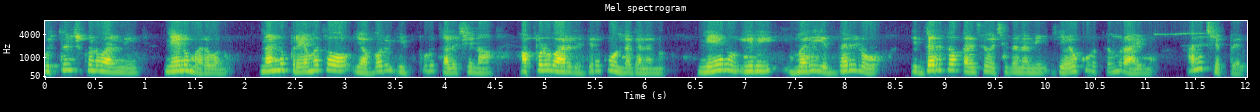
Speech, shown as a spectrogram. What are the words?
గుర్తుంచుకుని వారిని నేను మరవను. నన్ను ప్రేమతో ఎవరు ఎప్పుడు తలచినా అప్పుడు వారి దగ్గరకు ఉండగలను. నేను ఇది మరి ఇద్దరిలో ఇద్దరితో కలిసి వచ్చేదనని దేవుకు రాయము అని చెప్పాను.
